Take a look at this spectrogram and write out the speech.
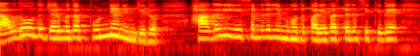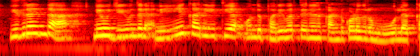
ಯಾವುದೋ ಒಂದು ಜನ್ಮದ ಪುಣ್ಯ ನಿಮ್ಮದಿದು ಹಾಗಾಗಿ ಈ ಸಮಯದಲ್ಲಿ ನಿಮಗೊಂದು ಪರಿವರ್ತನೆ ಸಿಕ್ಕಿದೆ. ಇದರಿಂದ ನೀವು ಜೀವನದಲ್ಲಿ ಅನೇಕ ರೀತಿಯ ಒಂದು ಪರಿವರ್ತನೆಯನ್ನು ಕಂಡುಕೊಳ್ಳೋದ್ರ ಮೂಲಕ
